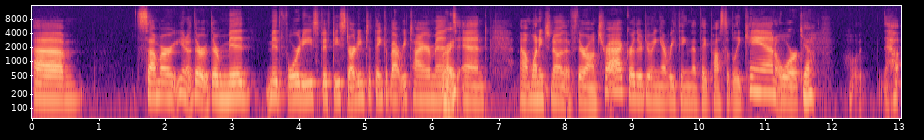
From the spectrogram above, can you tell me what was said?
Um, some are you know they're they're mid mid 40s 50s starting to think about retirement Right. and um, wanting to know if they're on track or they're doing everything that they possibly can or Yeah. Hel-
